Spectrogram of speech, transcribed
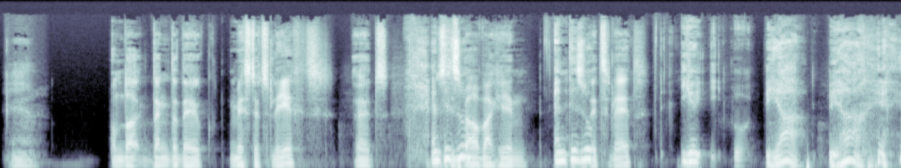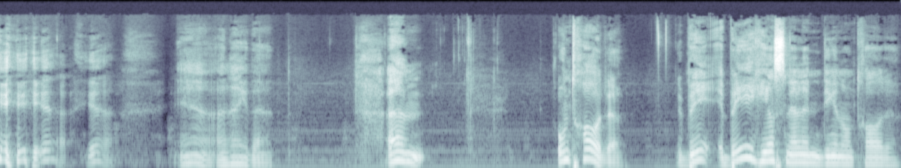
Ja. Omdat ik denk dat hij ook meest uit leert. Uit, En het is wel waar geen En het is ook. Je, ja, ja, ja, ja, ja, I like that. Ehm, onthouden. Ben je, ben je heel snel in dingen onthouden?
